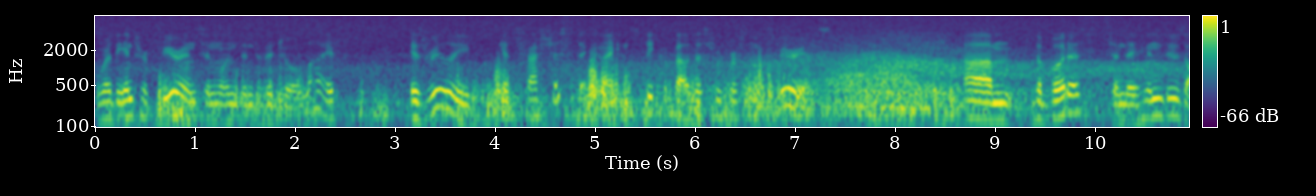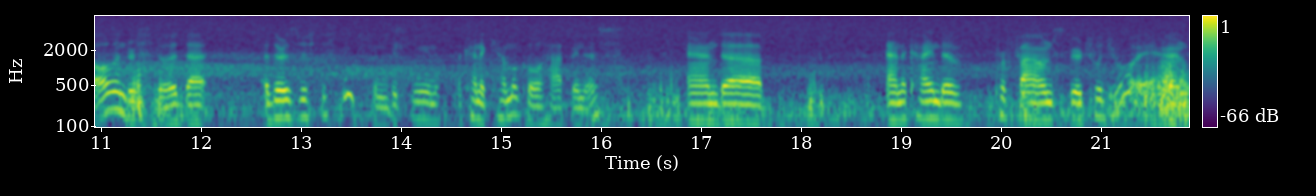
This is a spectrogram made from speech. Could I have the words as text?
where the interference in one's individual life is really gets fascistic, and I can speak about this from personal experience. Um, the Buddhists and the Hindus all understood that there's this distinction between a kind of chemical happiness and uh, and a kind of profound spiritual joy. And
